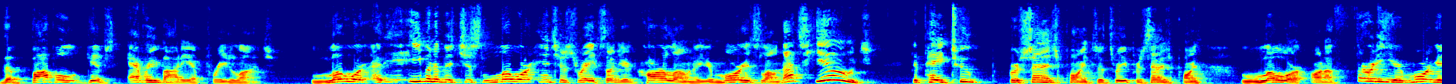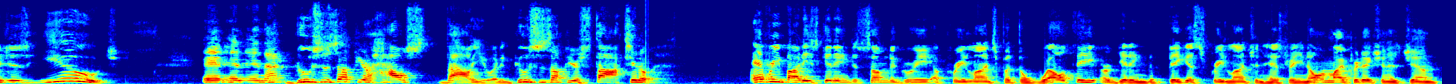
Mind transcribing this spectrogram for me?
the bubble gives everybody a free lunch. Lower uh, even if it's just lower interest rates on your car loan or your mortgage loan. That's huge. To pay 2 percentage points or 3 percentage points lower on a 30 year mortgage is huge and, and, and that gooses up your house value and it gooses up your stocks. You know, everybody's getting to some degree a free lunch, but the wealthy are getting the biggest free lunch in history. You know what my prediction is, Jim?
